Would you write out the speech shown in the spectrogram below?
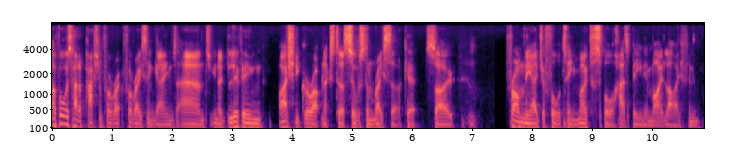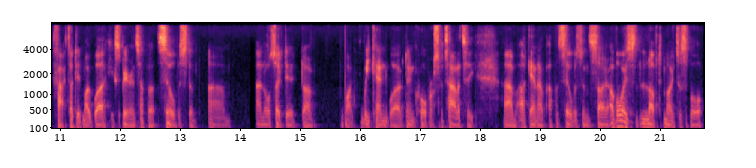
I've always had a passion for for racing games, and you know, living. I actually grew up next to Silverstone race circuit, so from the age of 14, motorsport has been in my life. In fact, I did my work experience up at Silverstone, um, and also did um, like weekend work doing corporate hospitality, um, again up, up at Silverstone. So I've always loved motorsport.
